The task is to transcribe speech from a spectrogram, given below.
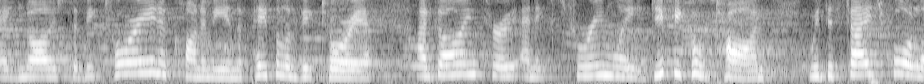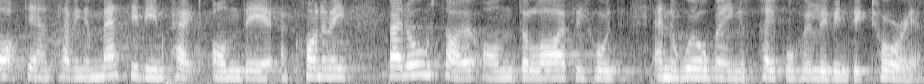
acknowledge the Victorian economy and the people of Victoria are going through an extremely difficult time with the stage four lockdowns having a massive impact on their economy, but also on the livelihoods and the well-being of people who live in Victoria.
